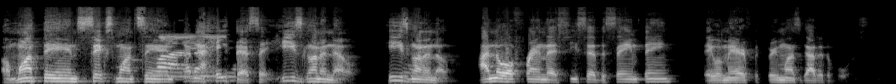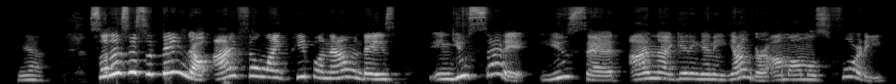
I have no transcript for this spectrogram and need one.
a month in, six months in. Right. And I hate that say. He's gonna know. He's yeah. gonna know. I know a friend that she said the same thing. They were married for three months, got a divorce. Yeah. So this is the thing though. I feel like people nowadays, and you said it, you said, I'm not getting any younger. I'm almost 40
